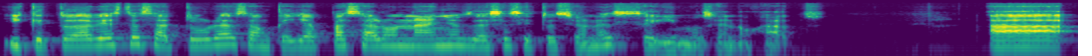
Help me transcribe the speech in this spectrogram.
y que todavía a estas alturas, aunque ya pasaron años de esas situaciones, seguimos enojados a,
